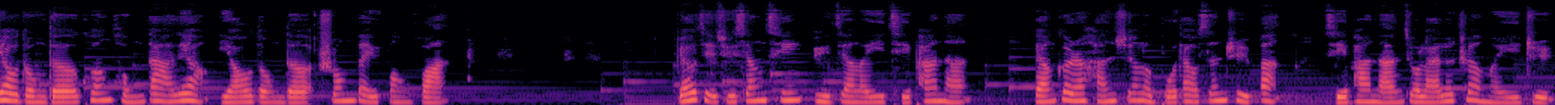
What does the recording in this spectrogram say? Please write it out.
要懂得宽宏大量，也要懂得双倍奉还。表姐去相亲，遇见了一奇葩男，两个人寒暄了不到三句半，奇葩男就来了这么一句：“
